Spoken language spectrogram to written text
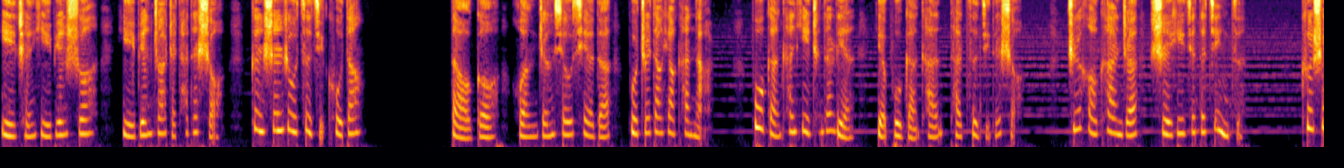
逸晨一边说，一边抓着他的手，更深入自己裤裆。导购慌张羞怯的不知道要看哪儿，不敢看逸晨的脸，也不敢看他自己的手。只好看着试衣间的镜子，可是，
